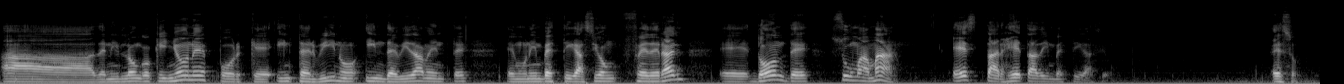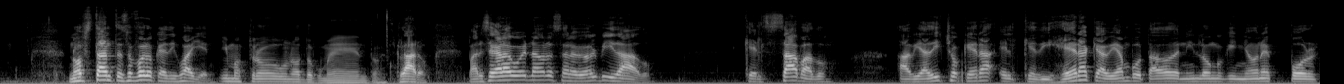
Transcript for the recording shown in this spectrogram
a Denis Longo Quiñones porque intervino indebidamente en una investigación federal eh, donde su mamá es tarjeta de investigación. Eso. No obstante, eso fue lo que dijo ayer. Y mostró unos documentos. Claro, parece que a la gobernadora se le había olvidado que el sábado había dicho que era el que dijera que habían votado a Denis Longo Quiñones por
